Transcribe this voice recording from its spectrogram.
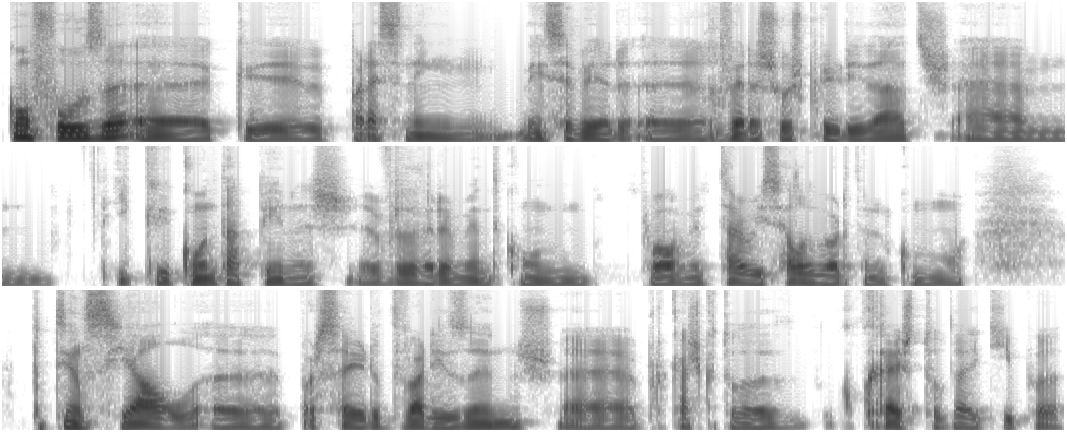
confusa, que parece nem, nem saber rever as suas prioridades e que conta apenas verdadeiramente com provavelmente Tyrese Halliburton como potencial parceiro de vários anos, porque acho que toda, o resto toda a equipa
